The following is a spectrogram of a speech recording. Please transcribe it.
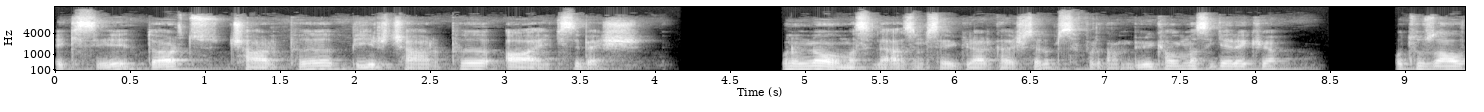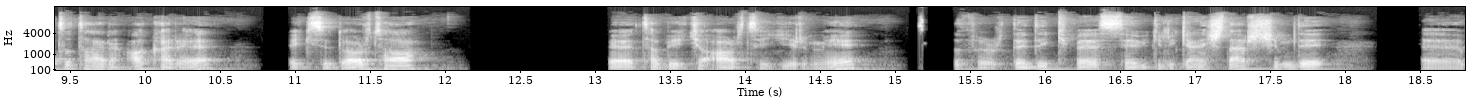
eksi 4 çarpı 1 çarpı a eksi 5. Bunun ne olması lazım sevgili arkadaşlarım? Sıfırdan büyük olması gerekiyor. 36 tane a kare eksi 4a ve tabii ki artı 20 sıfır dedik ve sevgili gençler şimdi e,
